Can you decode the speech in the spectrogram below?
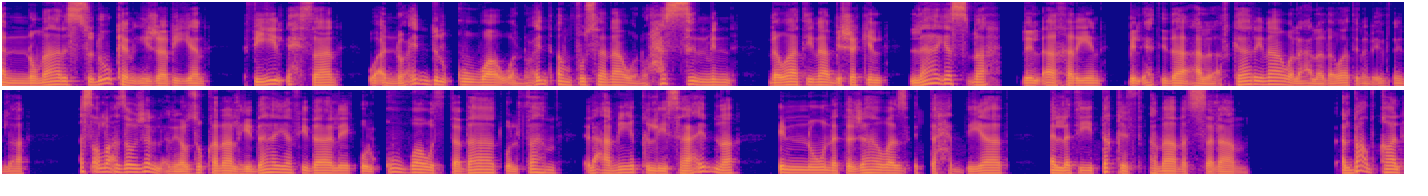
أن نمارس سلوكًا إيجابيًا فيه الإحسان، وأن نُعِد القوة ونُعِد أنفسنا ونحسّن من ذواتنا بشكل لا يسمح للآخرين بالاعتداء على أفكارنا ولا على ذواتنا بإذن الله. أسأل الله عز وجل أن يرزقنا الهداية في ذلك والقوة والثبات والفهم العميق اللي يساعدنا إنه نتجاوز التحديات التي تقف أمام السلام. البعض قال:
